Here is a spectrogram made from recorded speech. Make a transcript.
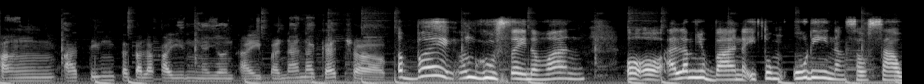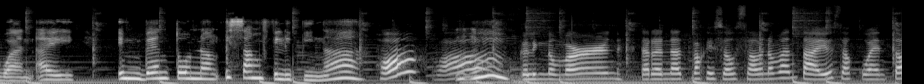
ang ating tatalakayin ngayon ay banana ketchup. Abay, ang husay naman. Oo, alam niyo ba na itong uri ng sausawan ay imbento ng isang Filipina. Ha? Wow! Mm-mm. Galing naman! Tara na't pakisawsaw naman tayo sa kwento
